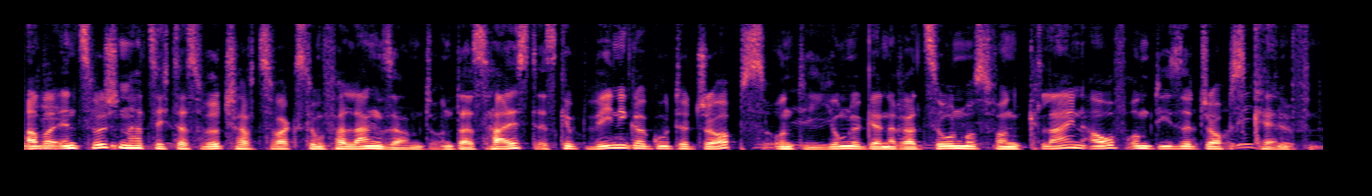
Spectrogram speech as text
Aber inzwischen hat sich das Wirtschaftswachstum verlangsamt und das heißt, es gibt weniger gute Jobs und die junge Generation muss von klein auf um diese Jobs kämpfen.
